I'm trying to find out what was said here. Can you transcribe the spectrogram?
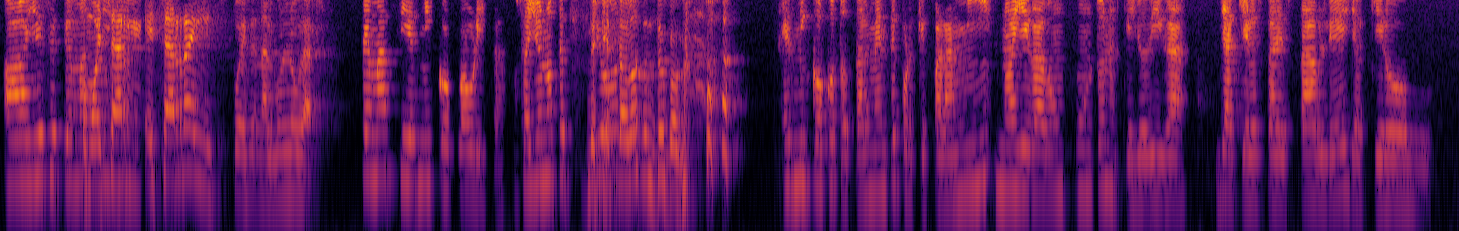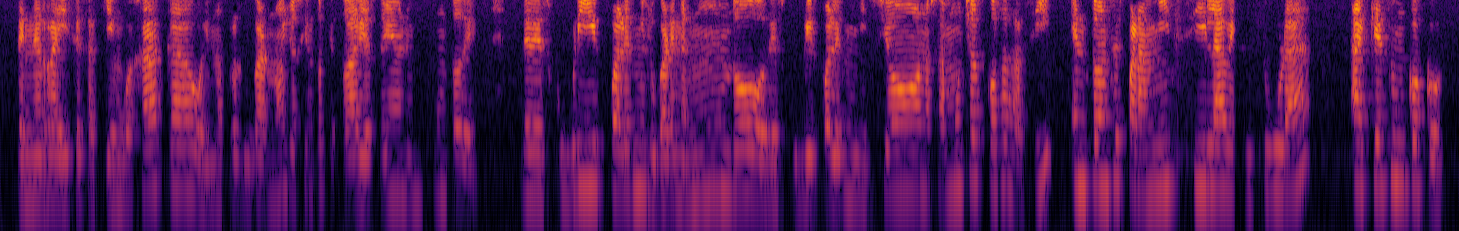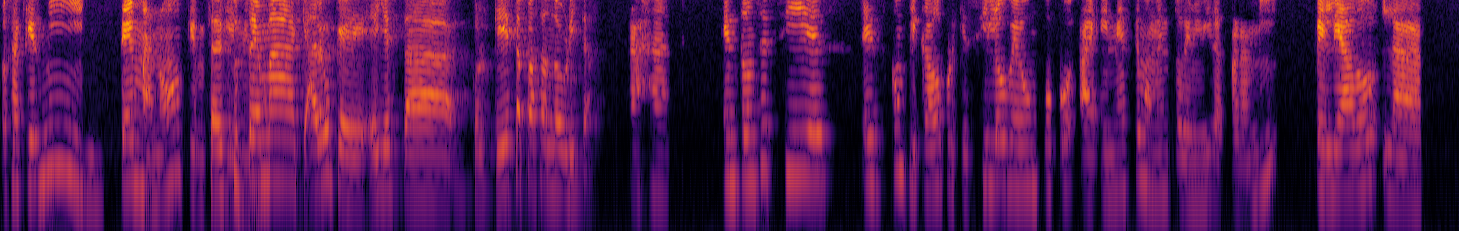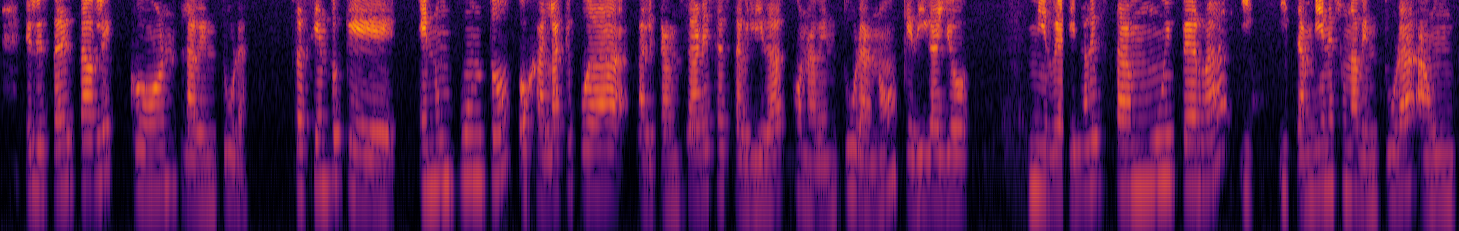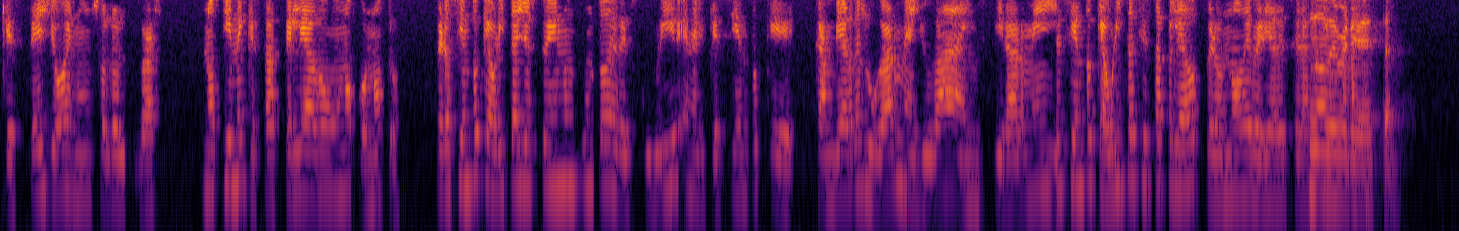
Ay, ese tema Como echar, echar raíz, pues, en algún lugar. tema sí es mi coco ahorita. O sea, yo no te... De que todos son tu coco. es mi coco totalmente porque para mí no ha llegado un punto en el que yo diga, ya quiero estar estable, ya quiero tener raíces aquí en Oaxaca o en otro lugar, ¿no? Yo siento que todavía estoy en un punto de de descubrir cuál es mi lugar en el mundo o descubrir cuál es mi misión, o sea, muchas cosas así. Entonces, para mí sí la aventura, a que es un coco, o sea, que es mi tema, ¿no? Que, o sea, es su tema, algo que ella está, que ella está pasando ahorita. Ajá. Entonces sí es, es complicado porque sí lo veo un poco en este momento de mi vida, para mí, peleado la, el estar estable con la aventura. O sea, siento que en un punto, ojalá que pueda alcanzar esa estabilidad con aventura, ¿no? Que diga yo, mi realidad está muy perra y, y también es una aventura, aunque esté yo en un solo lugar. No tiene que estar peleado uno con otro. Pero siento que ahorita yo estoy en un punto de descubrir en el que siento que cambiar de lugar me ayuda a inspirarme y siento que ahorita sí está peleado, pero no debería de ser así. No debería de estar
